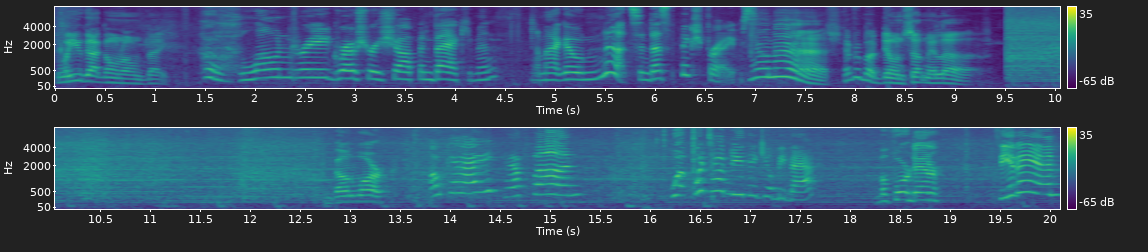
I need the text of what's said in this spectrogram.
What you got going on today? Laundry, grocery shopping, vacuuming. I might go nuts and dust the picture frames. Oh, nice. Everybody doing something they love. I'm going to work. Okay, have fun. What, what time do you think you'll be back? Before dinner. See you then.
